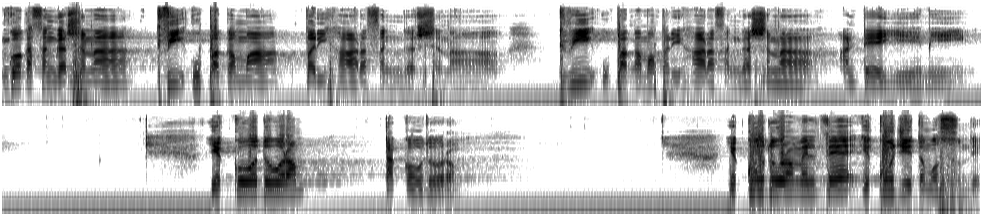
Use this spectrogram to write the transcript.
ఇంకొక సంఘర్షణ ద్వి ఉపగమ పరిహార సంఘర్షణ. ద్వి ఉపగమ పరిహార సంఘర్షణ అంటే ఏమి? ఎక్కువ దూరం తక్కువ దూరం. ఎక్కువ దూరం వెళ్తే ఎక్కువ జీతం వస్తుంది.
